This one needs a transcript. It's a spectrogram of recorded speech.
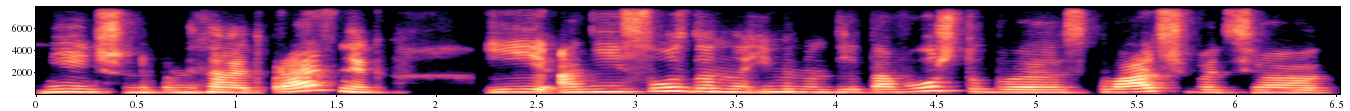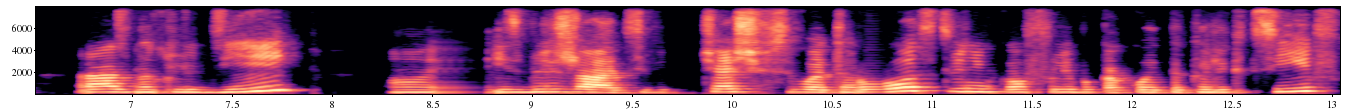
меньше напоминает праздник, и они созданы именно для того, чтобы сплачивать а, разных людей, а, и сближать. чаще всего это родственников, либо какой-то коллектив,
